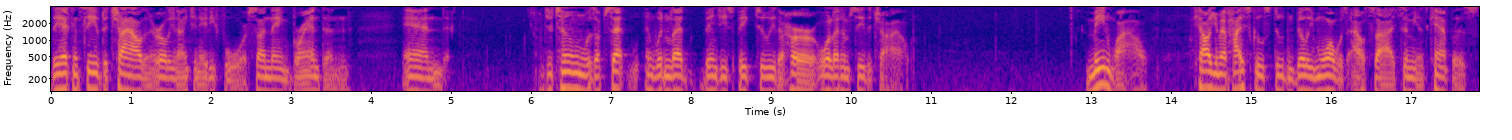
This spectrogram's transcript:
They had conceived a child in early 1984, a son named Brandon, and Jetun was upset and wouldn't let Benji speak to either her or let him see the child. Meanwhile, Calumet High School student Billy Moore was outside Simeon's campus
